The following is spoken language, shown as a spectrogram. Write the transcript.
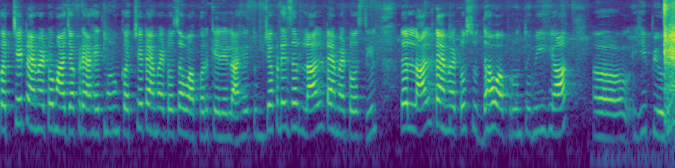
कच्चे टॅमॅटो माझ्याकडे आहेत म्हणून कच्चे टॅमॅटोचा वापर केलेला आहे. तुमच्याकडे जर लाल टॅमॅटो असतील तर लाल टॅमॅटोसुद्धा वापरून तुम्ही ह्या ही प्युरी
